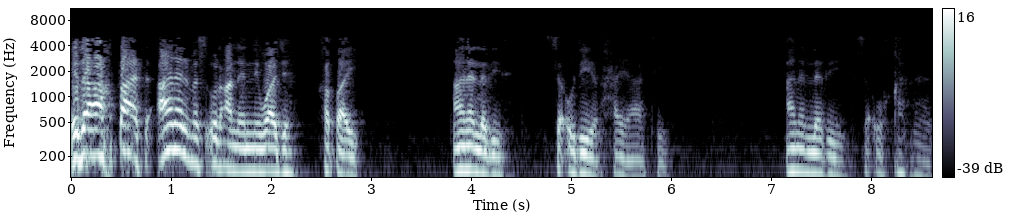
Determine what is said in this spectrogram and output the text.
إذا أخطأت أنا المسؤول عن أني واجه خطأي. أنا الذي سأدير حياتي. أنا الذي سأقرر.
